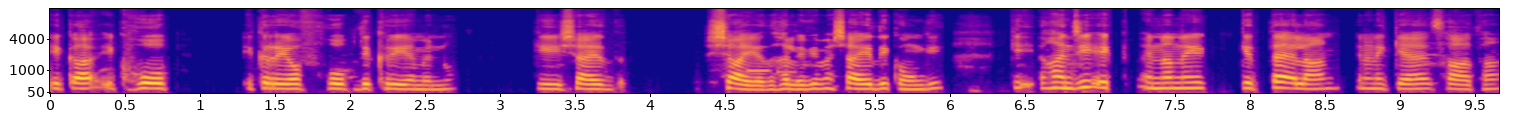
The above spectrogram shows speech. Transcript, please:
ਇੱਕ ਆ- ਇੱਕ ਹੋਪ ਇੱਕ ਰੇ ਆਫ ਹੋਪ ਦਿਖ ਰਹੀ ਹੈ ਮੈਨੂੰ ਕਿ ਸ਼ਾਇਦ ਸ਼ਾਇਦ ਹਲੇ ਵੀ ਮੈਂ ਸ਼ਾਇਦ ਹੀ ਕਹੂੰਗੀ ਕਿ ਹਾਂਜੀ ਇੱਕ ਇਹਨਾਂ ਨੇ ਕੀਤਾ ਐਲਾਨ ਇਹਨਾਂ ਨੇ ਕਿਹਾ ਹੈ ਸਾਥ ਹਾਂ।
